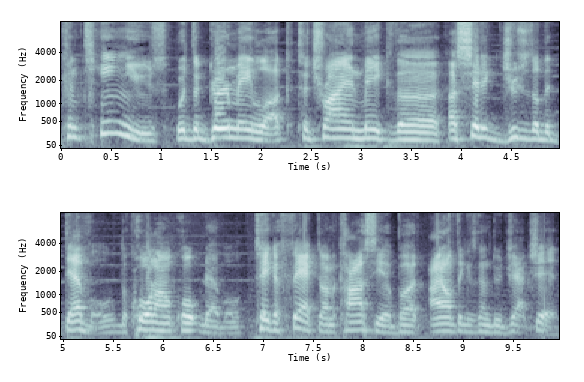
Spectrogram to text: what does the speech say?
continues with the gourmet luck to try and make the acidic juices of the devil, the quote unquote devil, take effect on Cassia, but I don't think it's gonna do jack shit.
